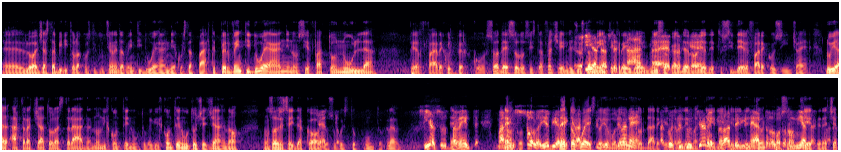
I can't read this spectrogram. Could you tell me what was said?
eh, lo ha già stabilito la Costituzione da 22 anni a questa parte. Per 22 anni non si è fatto nulla per fare quel percorso. Adesso lo si sta facendo e giustamente 70, credo il ministro eh, Calderoli perché... ha detto si deve fare così. Cioè, lui ha, ha, tracciato la strada, non il contenuto, perché il contenuto c'è già, no? Non so se sei d'accordo certo. su questo punto, Claudio. Sì, assolutamente. Eh. Ma non ecco. solo, io direi Detto questo, io volevo ricordare che tra le materie che le regioni possono chiedere, c'è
